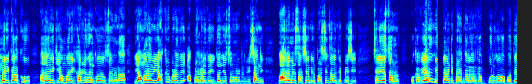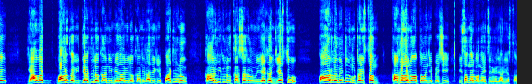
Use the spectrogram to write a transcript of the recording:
అమెరికాకు అదానికి అమ్మానికి కట్టడం కోసమైనా ఈ అమానవీయ అక్రపడిత అప్రకటిత యుద్ధం చేస్తున్నాం అనేటువంటి విషయాన్ని పార్లమెంట్ సాక్షిగా మీరు ప్రశ్నించాలని చెప్పేసి తెలియజేస్తాను. ఒకవేళ మీరు ఇలాంటి ప్రయత్నాలు కనుక పూనుకోకపోతే యావత్ భారత విద్యార్థిలో కానీ మేధావిలో కానీ రాజకీయ పార్టీలను కార్మికులను కర్షకులను ఏకం చేస్తూ పార్లమెంటును ముట్టడిస్తాం కగారును ఆపుతామని చెప్పేసి ఈ సందర్భంగా హెచ్చరిక జారీ చేస్తా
